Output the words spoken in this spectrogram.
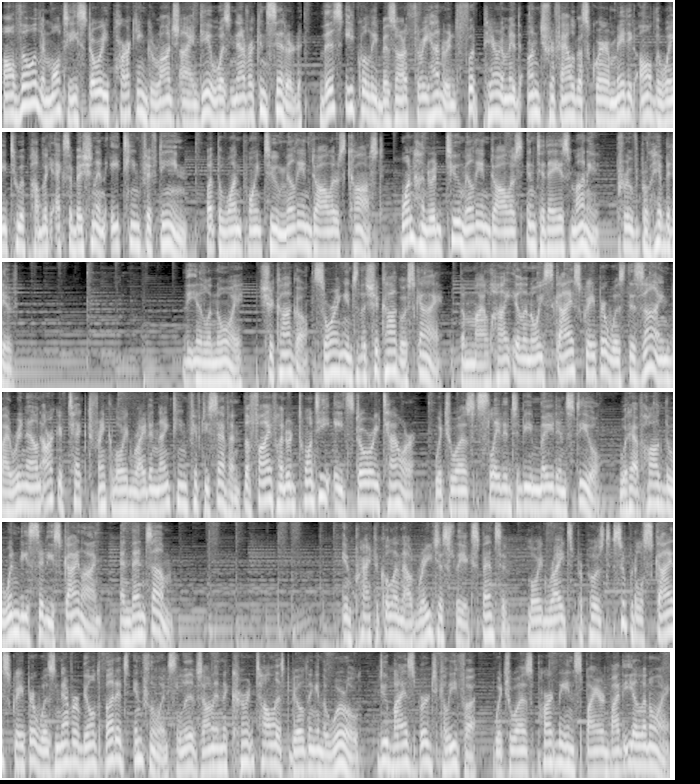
Although the multi-story parking garage idea was never considered, this equally bizarre 300-foot pyramid on Trafalgar Square made it all the way to a public exhibition in 1815, but the $1.2 million cost, $102 million in today's money, proved prohibitive. The Illinois, Chicago. Soaring into the Chicago sky, the mile-high Illinois skyscraper was designed by renowned architect Frank Lloyd Wright in 1957. The 528-story tower, which was slated to be made in steel, would have hogged the windy city skyline, and then some impractical and outrageously expensive, Lloyd Wright's proposed supertall skyscraper was never built but its influence lives on in the current tallest building in the world, Dubai's Burj Khalifa, which was partly inspired by the Illinois.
